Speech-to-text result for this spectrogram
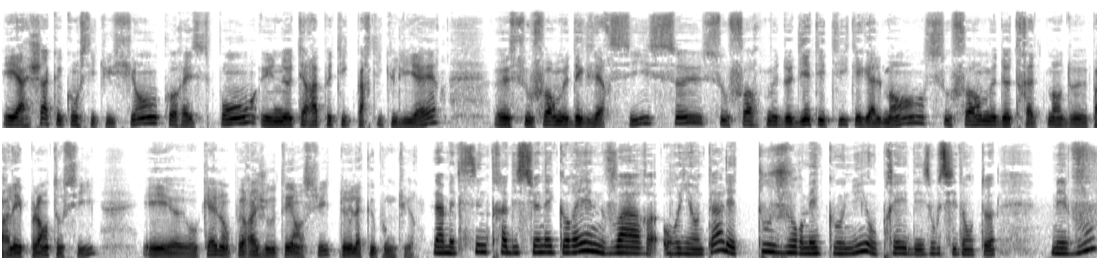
et à chaque constitution correspond une thérapeutique particulière sous forme d'exercice, sous forme de diététique également, sous forme de traitement de, par les plantes aussi, et euh, auquel on peut rajouter ensuite de l'acupuncture. La médecine traditionnelle coréenne, voire orientale, est toujours méconnue auprès des Occidentaux. Mais vous,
